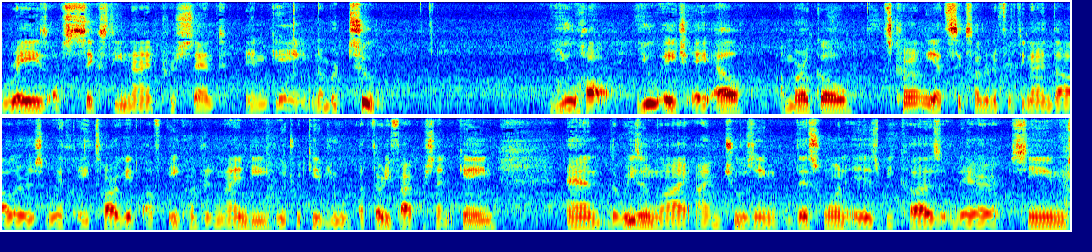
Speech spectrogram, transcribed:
raise of 69% in gain. Number two, U-Haul, U-H-A-L, Amerco, it's currently at $659 with a target of 890, which would give you a 35% gain. And the reason why I'm choosing this one is because there seems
